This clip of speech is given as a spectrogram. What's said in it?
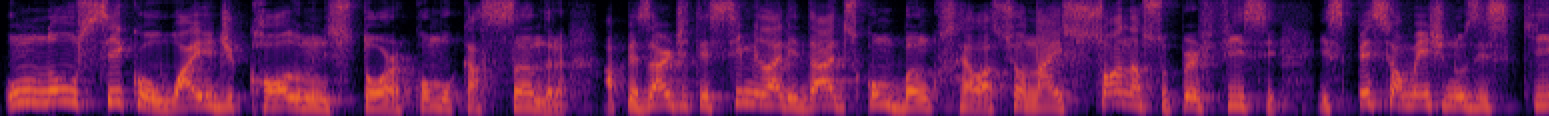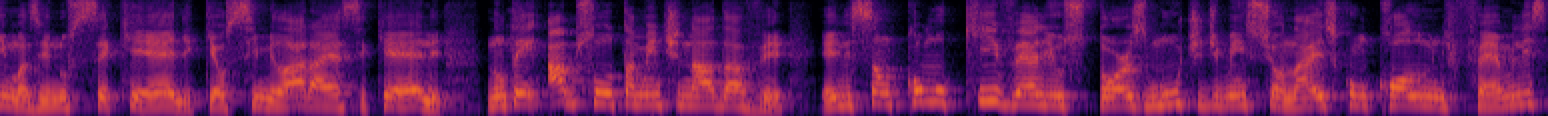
Um NoSQL Wide Column Store como Cassandra, apesar de ter similaridades com bancos relacionais só na superfície, especialmente nos esquemas e no CQL, que é o similar a SQL, não tem absolutamente nada a ver. Eles são como Key Value Stores multidimensionais com column families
